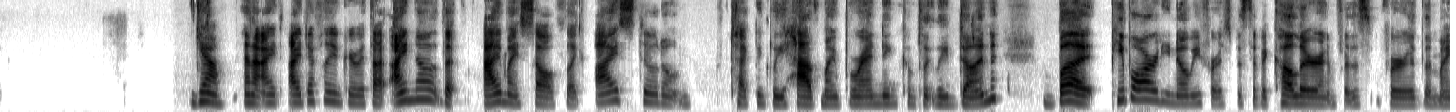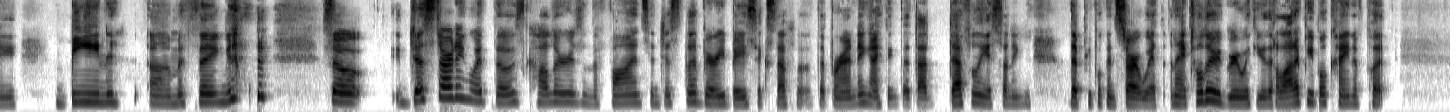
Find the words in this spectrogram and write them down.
Yeah, and I I definitely agree with that. I know that I myself like I still don't technically have my branding completely done but people already know me for a specific color and for this for the my bean um thing so just starting with those colors and the fonts and just the very basic stuff of the branding i think that that definitely is something that people can start with and i totally agree with you that a lot of people kind of put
